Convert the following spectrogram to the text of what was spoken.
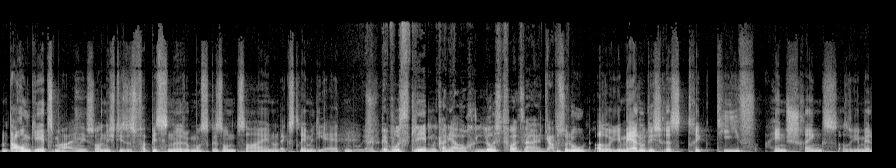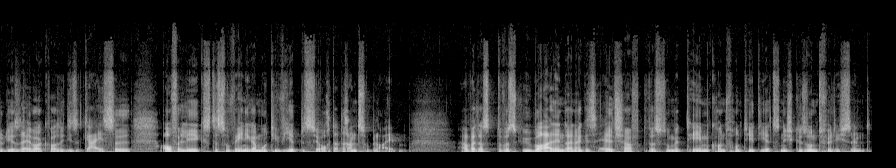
Und darum geht es mir eigentlich, sondern nicht dieses verbissene, du musst gesund sein und extreme Diäten durchführen. Bewusst leben kann ja auch lustvoll sein. Ja, absolut. Also je mehr du dich restriktiv einschränkst, also je mehr du dir selber quasi diese Geißel auferlegst, desto weniger motiviert bist du ja auch da dran zu bleiben. Aber das, du wirst überall in deiner Gesellschaft, wirst du mit Themen konfrontiert, die jetzt nicht gesund für dich sind.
